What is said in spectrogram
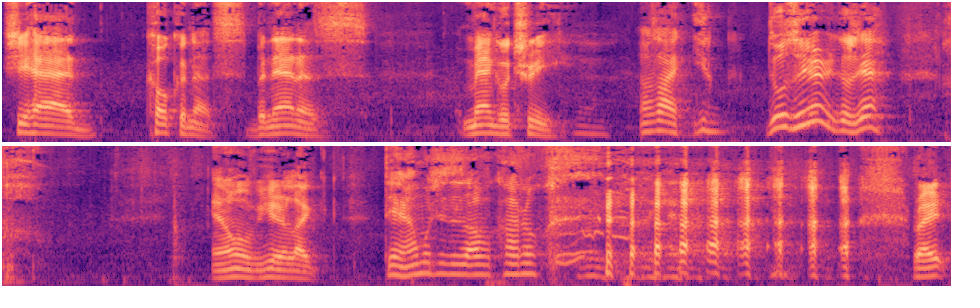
She had coconuts, bananas, mango tree. I was like, "You those here?" He goes, "Yeah." And I'm over here like, "Damn, how much is this avocado?" right?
